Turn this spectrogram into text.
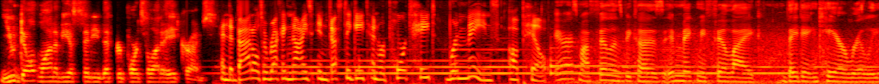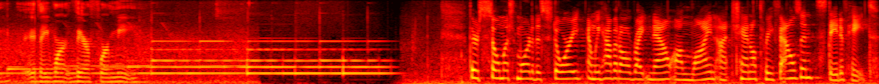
You don't want to be a city that reports a lot of hate crimes. And the battle to recognize, investigate, and report hate remains uphill. It hurts my feelings because it makes me feel like they didn't care really. They weren't there for me. There's so much more to this story, and we have it all right now online at Channel 3000 State of Hate.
